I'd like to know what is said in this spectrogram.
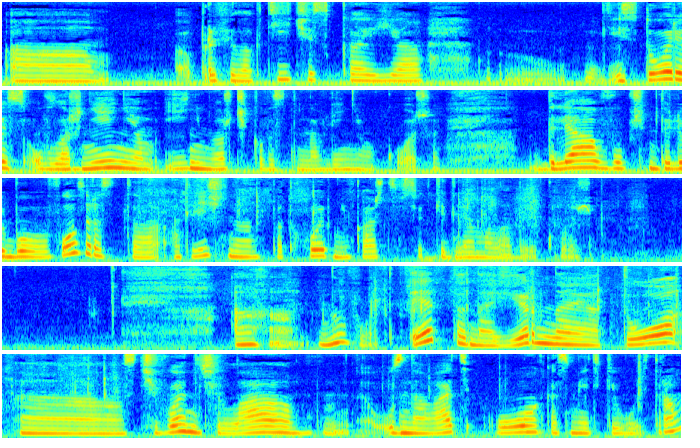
а, профилактическая история с увлажнением и немножечко восстановлением кожи. Для, в общем-то, любого возраста отлично подходит, мне кажется, все-таки для молодой кожи. Ага, ну вот, это, наверное, то, э, с чего я начала узнавать о косметике Ультра.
